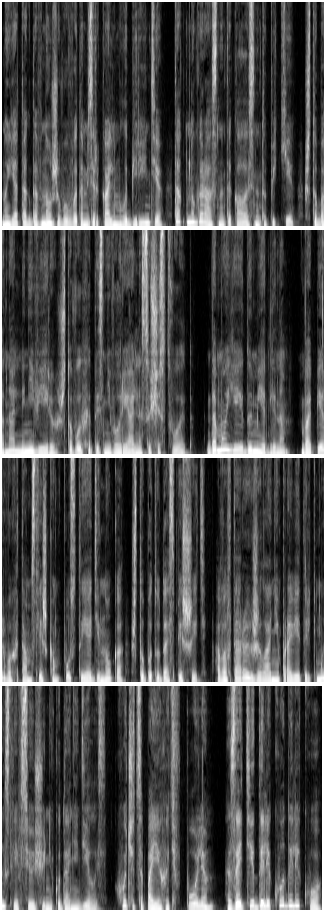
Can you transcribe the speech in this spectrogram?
Но я так давно живу в этом зеркальном лабиринте, так много раз натыкалась на тупики, что банально не верю, что выход из него реально существует. Домой я иду медленно. Во-первых, там слишком пусто и одиноко, чтобы туда спешить. А во-вторых, желание проветрить мысли все еще никуда не делось. Хочется поехать в поле, зайти далеко-далеко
